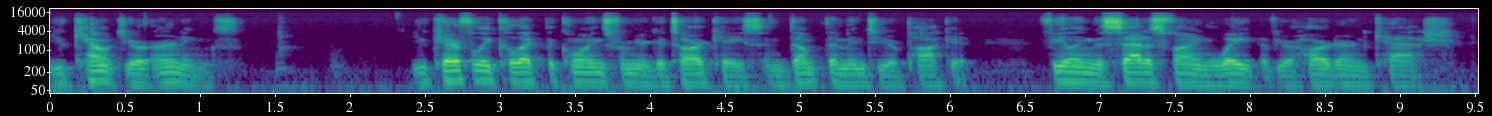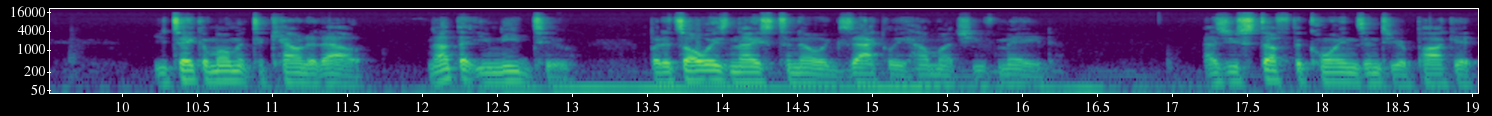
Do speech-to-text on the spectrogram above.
You count your earnings. You carefully collect the coins from your guitar case and dump them into your pocket, feeling the satisfying weight of your hard earned cash. You take a moment to count it out. Not that you need to, but it's always nice to know exactly how much you've made. As you stuff the coins into your pocket,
